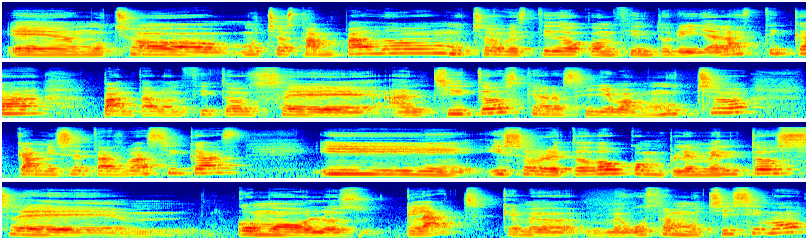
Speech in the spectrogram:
eh, mucho, mucho estampado, mucho vestido con cinturilla elástica, pantaloncitos eh, anchitos que ahora se llevan mucho, camisetas básicas y, y sobre todo complementos eh, como los clutch que me, me gustan muchísimo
